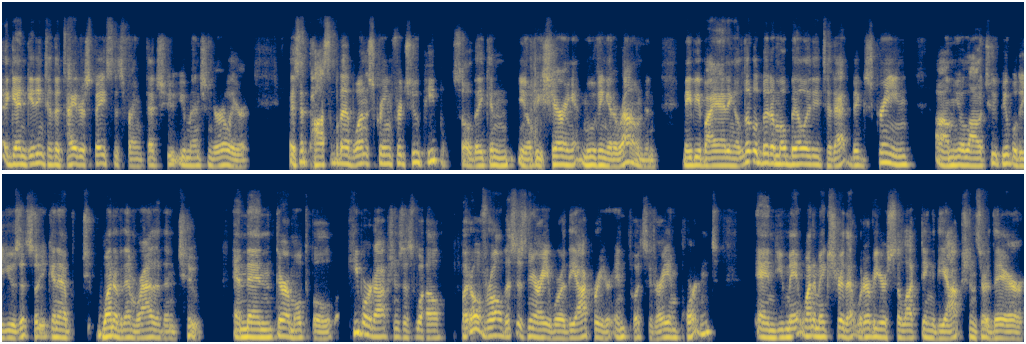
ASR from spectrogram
again, getting to the tighter spaces, Frank, that you, you mentioned earlier, is it possible to have one screen for two people so they can you know be sharing it moving it around? And maybe by adding a little bit of mobility to that big screen um, you allow two people to use it so you can have one of them rather than two. And then there are multiple keyboard options as well. But overall this is an area where the operator inputs are very important. And you may want to make sure that whatever you're selecting the options are there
